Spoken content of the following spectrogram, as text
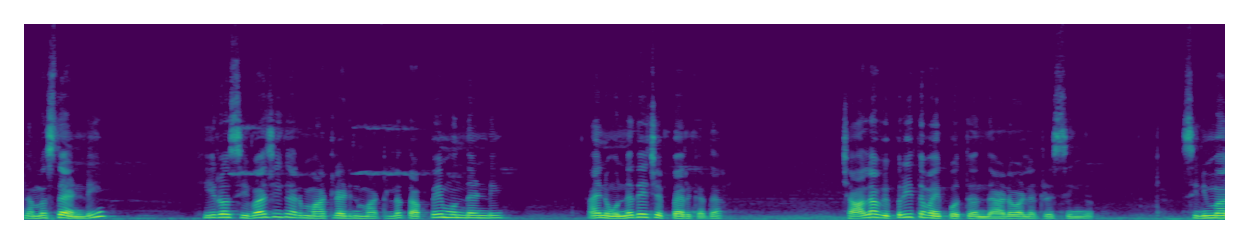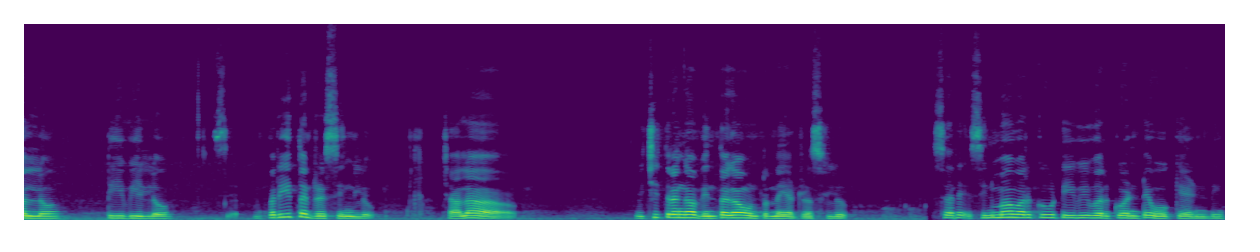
నమస్తే అండి. హీరో శివాజీ గారు మాట్లాడిన మాటల్లో తప్పేముందండి? ఆయన ఉన్నదే చెప్పారు కదా. చాలా విపరీతం అయిపోతుంది ఆడవాళ్ళ డ్రెస్సింగ్. సినిమాల్లో టీవీలో విపరీత డ్రెస్సింగ్లు. చాలా విచిత్రంగా వింతగా ఉంటున్నాయి ఆ డ్రెస్సులు. సరే సినిమా వరకు టీవీ వరకు అంటే ఓకే అండి.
